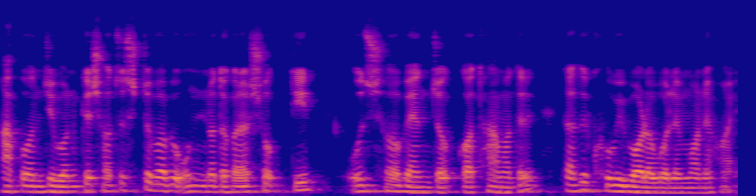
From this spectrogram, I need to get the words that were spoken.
আপন জীবনকে সচেষ্টভাবে উন্নত করার শক্তির উৎসব্যঞ্জক কথা আমাদের কাছে খুবই বড় বলে মনে হয়।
